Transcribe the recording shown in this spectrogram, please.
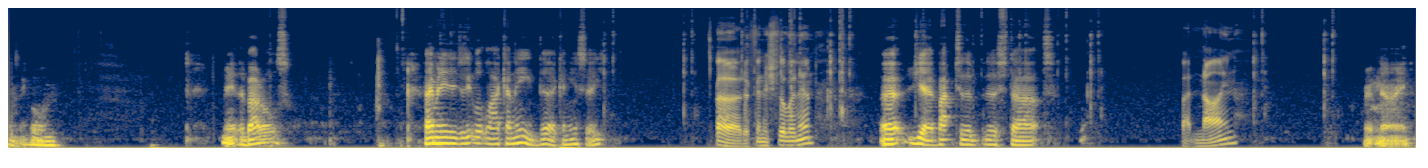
Let me go and make the barrels. How many does it look like I need there? Can you see? uh, to finish filling in, Uh, yeah, back to the, the start. about nine. We're at nine.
